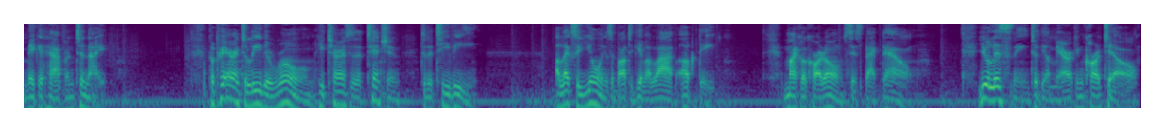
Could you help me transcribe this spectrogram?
Make it happen tonight. Preparing to leave the room, he turns his attention to the TV. Alexa Ewing is about to give a live update. Michael Cardone sits back down. You're listening to the American Cartel.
